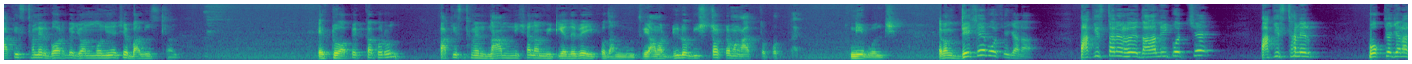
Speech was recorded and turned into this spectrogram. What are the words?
পাকিস্তানের গর্বে জন্ম নিয়েছে বালুস্তান একটু অপেক্ষা করুন পাকিস্তানের নাম নিশানা মিটিয়ে দেবে এই প্রধানমন্ত্রী। আমার দৃঢ় বিশ্বাস এবং আত্মপ্রত্যয়। নিয়ে বলছি। এবং দেশে বসে যারা পাকিস্তানের হয়ে দালালি করছে, পাকিস্তানের পক্ষে যারা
